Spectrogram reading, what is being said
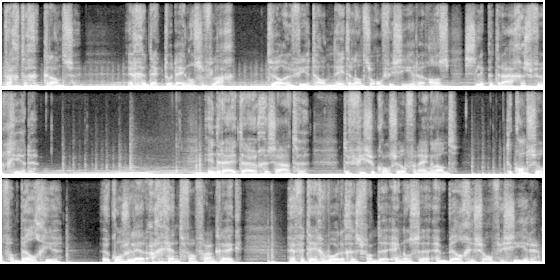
prachtige kransen en gedekt door de Engelse vlag, terwijl een viertal Nederlandse officieren als slippendragers fungeerden. In de rijtuigen zaten de viceconsul van Engeland, de consul van België, een consulair agent van Frankrijk en vertegenwoordigers van de Engelse en Belgische officieren.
